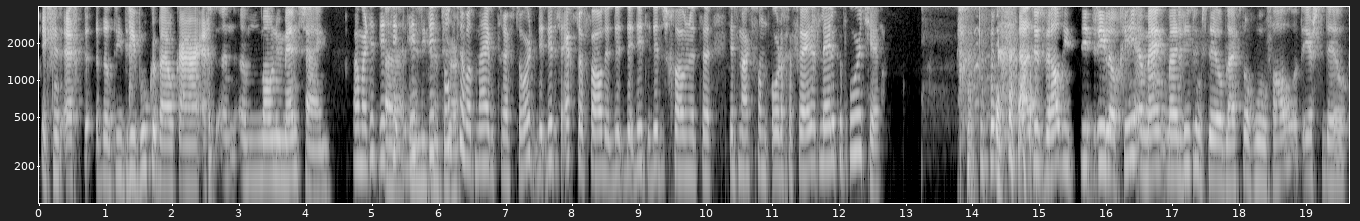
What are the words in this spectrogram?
Ik vind echt dat die drie boeken bij elkaar echt een, een monument zijn. Oh, maar dit, dit, eh, dit, dit, topte wat mij betreft hoor. Dit, dit is echt zo van, dit, dit, dit, dit is gewoon het, eh, dit maakt van oorlog en vrede het lelijke broertje. ja, het is wel die, die trilogie. En mijn, mijn lievelingsdeel blijft toch Wolf Hall, het eerste deel.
